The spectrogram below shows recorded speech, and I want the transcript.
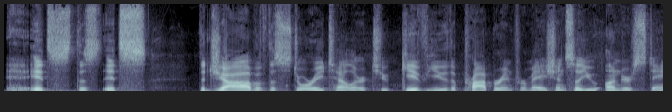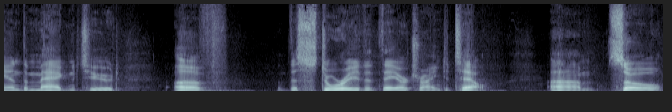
it's this it's the job of the storyteller to give you the proper information so you understand the magnitude of the story that they are trying to tell. Um, so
